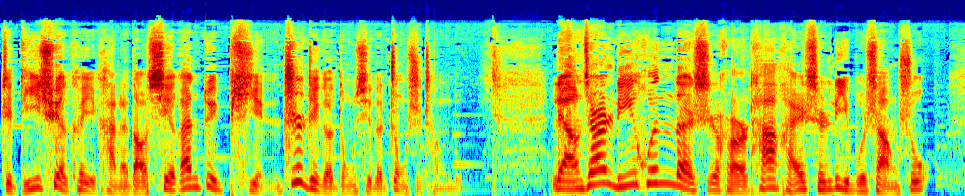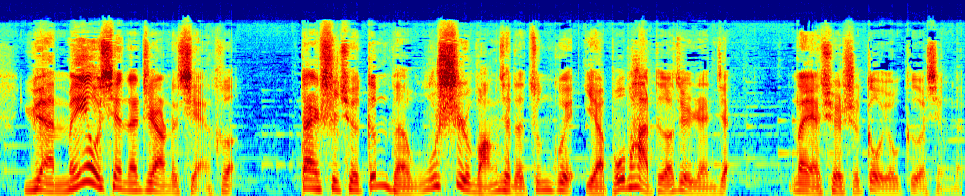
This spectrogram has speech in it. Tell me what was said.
这的确可以看得到谢安对品质这个东西的重视程度。两家离婚的时候，他还是吏部尚书，远没有现在这样的显赫，但是却根本无视王家的尊贵，也不怕得罪人家，那也确实够有个性的。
